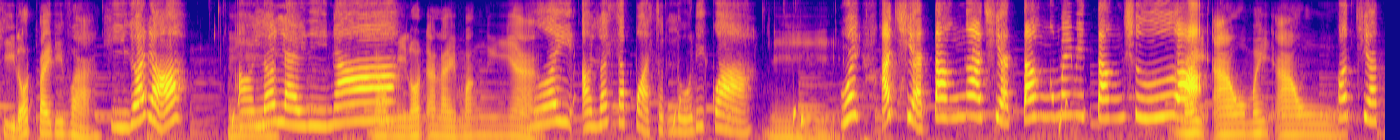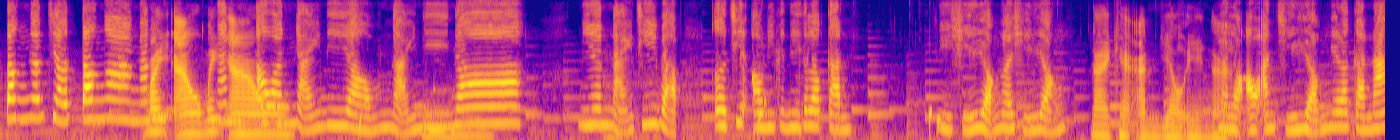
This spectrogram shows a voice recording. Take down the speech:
ขี่รถไปดีกว่าขี่รถเหรอนี่เอารถอะไรดีนะเรา มีรถอะไรมั่งเนี่ยเฮ้ย เอารถสปอร์ตสุดหรูดีกว่า นี่อะเฉียดตังค์อะเฉียดตังค์ไม่มีตังค์ซื้ออะไม่เอาไม่เอาอะเฉียดตังค์อะเฉียดตังค์อะงั้นไม่เอาไม่งั้นเอาเอาอันไหนดีอะอันไหนดีนะมีอันไหนที่แบบ เออที่เอานี้กันนี้ก็แล้วกัน นี่สีเหลืองเลยสีเหลืองได้แค่อันเดียวเองอะเนี่ยเราเอาอันสีเหลืองนี่แล้วกันนะ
